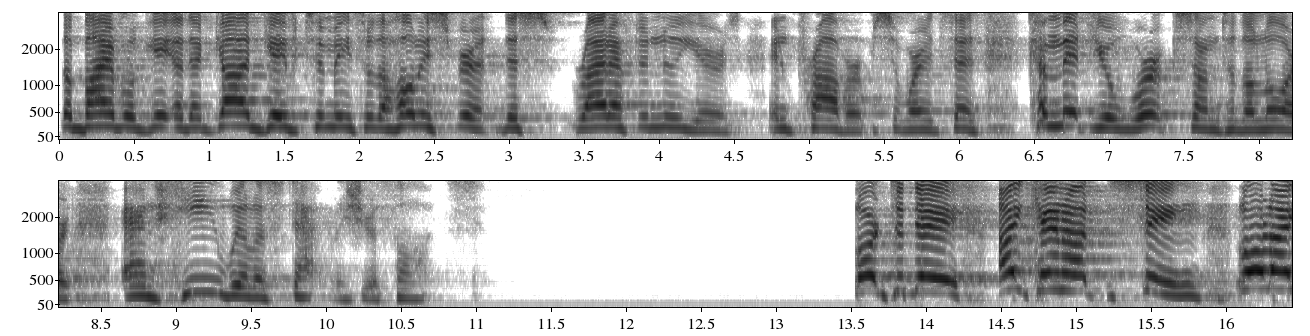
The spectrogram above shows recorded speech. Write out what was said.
the Bible gave, uh, that God gave to me through the Holy Spirit this right after New Year's in Proverbs, where it says, Commit your works unto the Lord, and He will establish your thoughts. Lord, today I cannot sing. Lord, I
